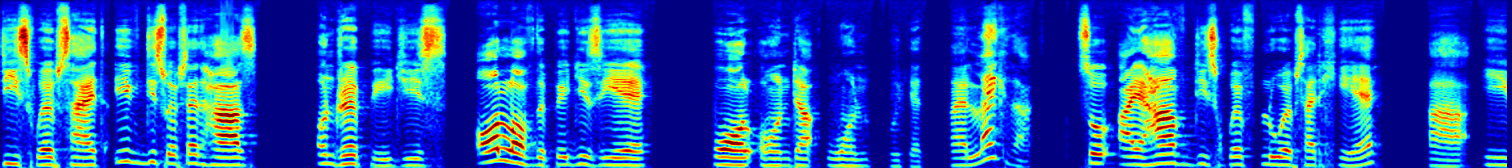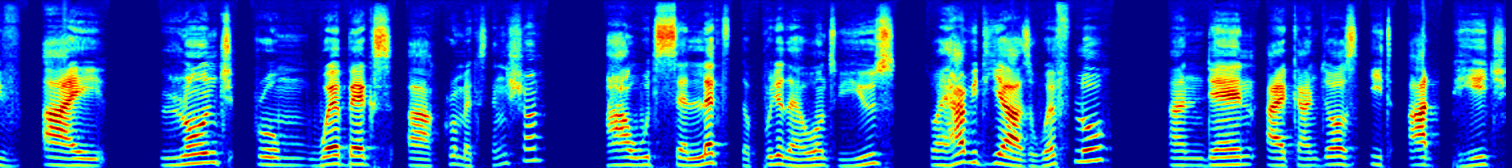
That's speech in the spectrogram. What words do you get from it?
this website. If this website has 100 pages, all of the pages here fall under one project. I like that. So I have this Webflow website here. Uh, if I launch CloneWebX uh, Chrome extension, I would select the project I want to use. So I have it here as Webflow, and then I can just hit add page,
